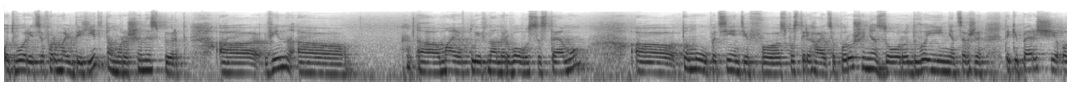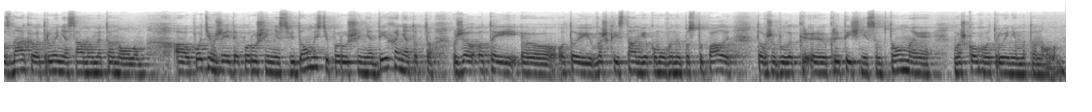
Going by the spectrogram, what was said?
утворюється формальдегід та мурашиний спирт. Він має вплив на нервову систему. Е, Тому у пацієнтів е, спостерігається порушення зору, двоїння. Це вже такі перші ознаки отруєння саме метанолом. А Потім вже йде порушення свідомості, порушення дихання, тобто вже отей, е, отой важкий стан, в якому вони поступали, то вже були кри- е, критичні симптоми важкого отруєння метанолом.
